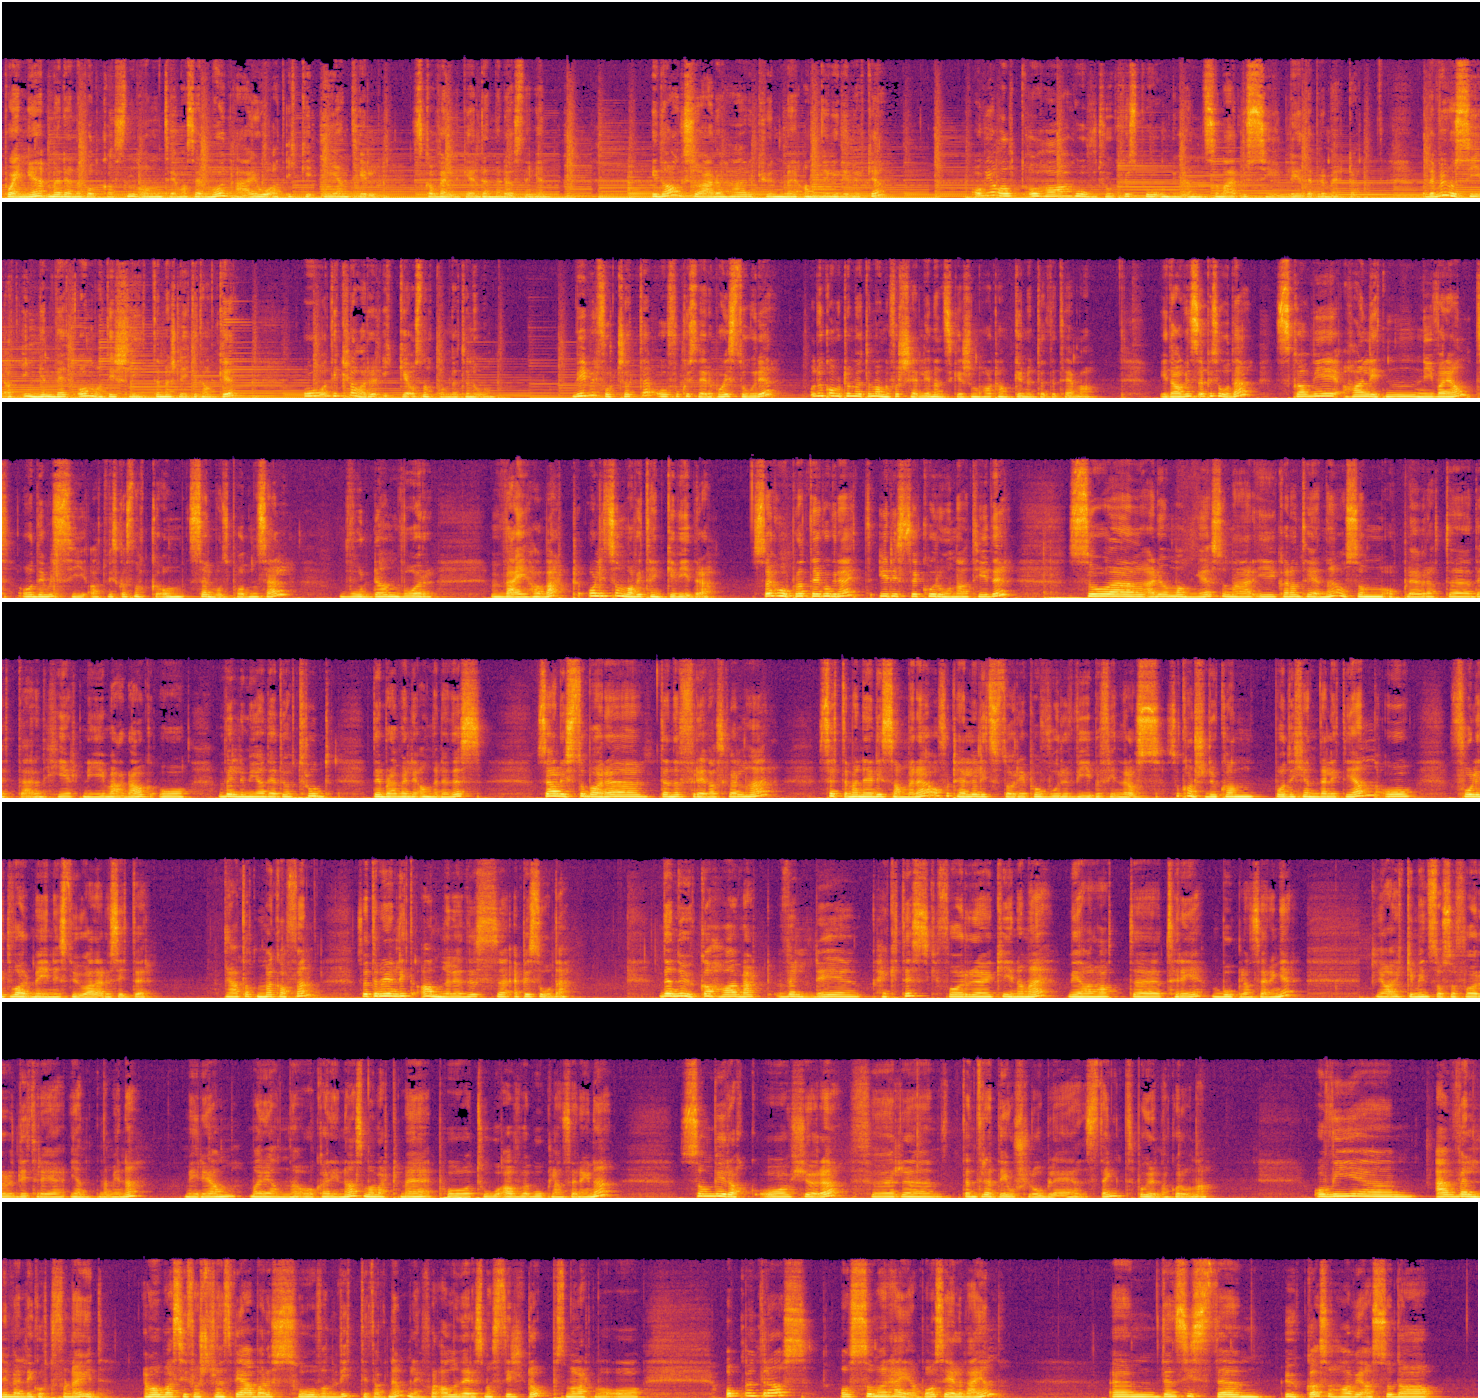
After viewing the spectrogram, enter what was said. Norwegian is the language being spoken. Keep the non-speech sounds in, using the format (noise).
Poenget med denne podkasten om tema selvmord er jo at ikke én til skal velge denne løsningen. I dag så er du her kun med Anne Lillebekke, og vi har valgt å ha hovedfokus på unge menn som er usynlig deprimerte. Og det vil jo si at ingen vet om at de sliter med slike tanker, og de klarer ikke å snakke om det til noen. Vi vil fortsette å fokusere på historier, og du kommer til å møte mange forskjellige mennesker som har tanker rundt dette temaet. I dagens episode skal vi ha en liten ny variant, og det vil si at vi skal snakke om selvmordspodden selv. Hvordan vår vei har vært, og litt sånn hva vi tenker videre. Så jeg håper at det går greit i disse koronatider. Så eh, er det jo mange som er i karantene, og som opplever at eh, dette er en helt ny hverdag, og veldig mye av det du har trodd, det ble veldig annerledes. Så jeg har lyst til å bare denne fredagskvelden her sette meg ned litt sammen med deg og fortelle litt story på hvor vi befinner oss. Så kanskje du kan både kjenne deg litt igjen og få litt varme inn i stua der du sitter. Jeg har tatt med meg kaffen, så dette blir en litt annerledes episode. Denne uka har vært veldig hektisk for Kine og meg. Vi har hatt eh, tre boklanseringer. Ja, ikke minst også for de tre jentene mine. Miriam, Marianne og Karina, som har vært med på to av boklanseringene som vi rakk å kjøre før eh, den tredje i Oslo ble stengt pga. korona. Og vi eh, er veldig, veldig godt fornøyd. Jeg må bare si først og fremst, Vi er bare så vanvittig takknemlige for alle dere som har stilt opp, som har vært med å oppmuntre oss, og som har heia på oss hele veien. Ehm, den siste uka så har vi altså da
